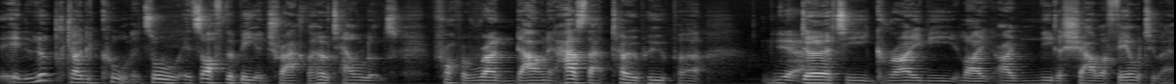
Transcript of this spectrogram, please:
it looked kind of cool. It's all it's off the beaten track. The hotel looks proper run down. It has that Tobe Hooper Yeah. dirty, grimy, like I need a shower feel to it,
